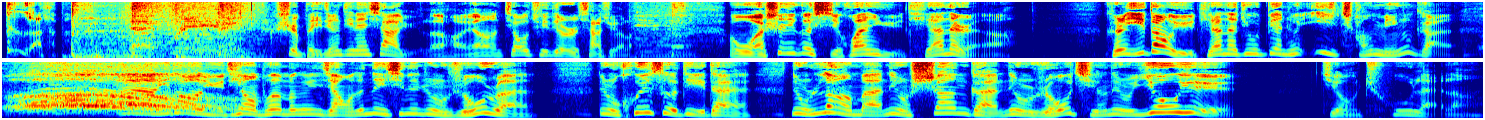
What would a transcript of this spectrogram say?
嘚瑟吧！是北京今天下雨了，好像郊区地儿下雪了。我是一个喜欢雨天的人啊，可是，一到雨天呢，就会变成异常敏感。哎呀，一到雨天，我朋友们跟你讲，我的内心的这种柔软，那种灰色地带，那种浪漫，那种伤感，那种柔情，那种忧郁，就出来了。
